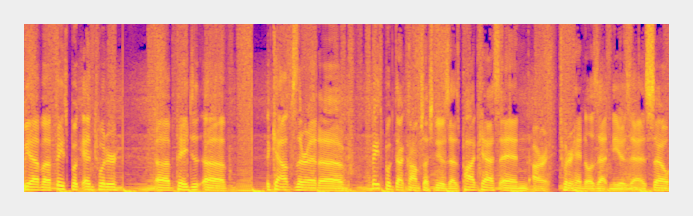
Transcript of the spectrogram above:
we have uh, Facebook and Twitter uh, pages, uh, accounts. They're at uh, facebook.com slash neozaz podcast and our Twitter handle is at neozaz. So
